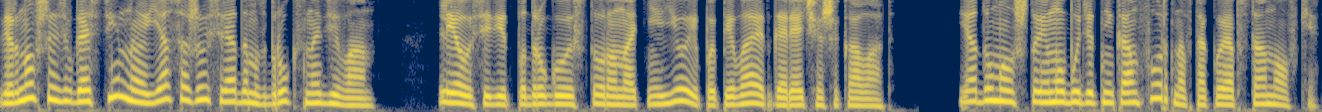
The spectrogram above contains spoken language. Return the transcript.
Вернувшись в гостиную, я сажусь рядом с Брукс на диван. Лео сидит по другую сторону от нее и попивает горячий шоколад. Я думал, что ему будет некомфортно в такой обстановке.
